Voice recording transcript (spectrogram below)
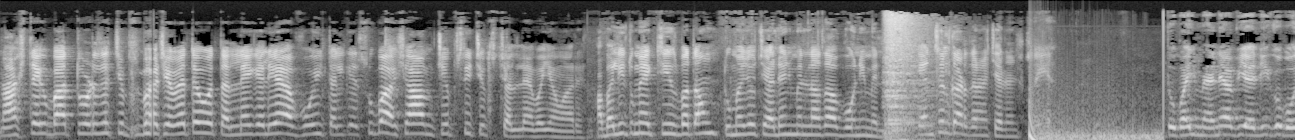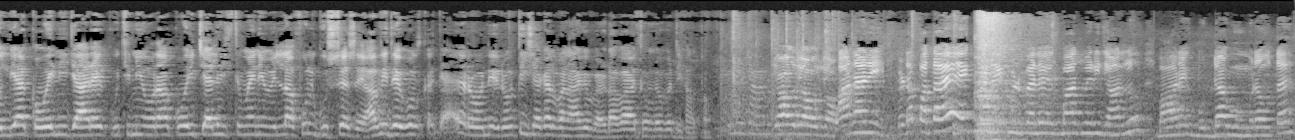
नाश्ते के बाद थोड़े से चिप्स बचे हुए थे वो तलने के लिए। अब वही तल के सुबह शाम चिप्स ही चिप्स चल रहे हैं भाई हमारे। अब अली तुम्हें एक चीज़ बताऊँ तुम्हें जो चैलेंज मिलना था वो नहीं मिल रहा कैंसिल कर देना चैलेंज सही है? तो भाई मैंने अभी अली को बोल दिया कोई नहीं जा रहे कुछ नहीं हो रहा कोई चैलेंज तुम्हें नहीं मिल रहा फुल गुस्से से। अभी देखो उसका क्या है रोनी रोती शक्ल बना के बैठा हुआ है तुम लोग को दिखाता हूँ। जाओ जाओ जाओ। आना नहीं। बेटा पता है एक मिनट एक मिनट पहले एक बात मेरी जान लो। बाहर एक बुढ़ा घूम रहा होता है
